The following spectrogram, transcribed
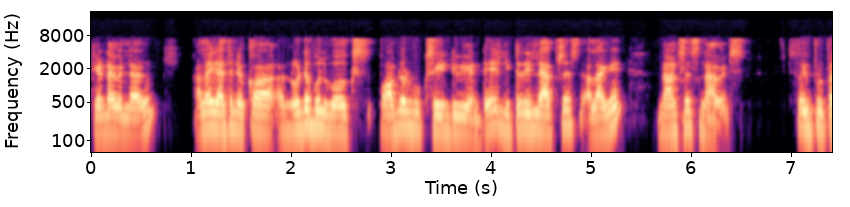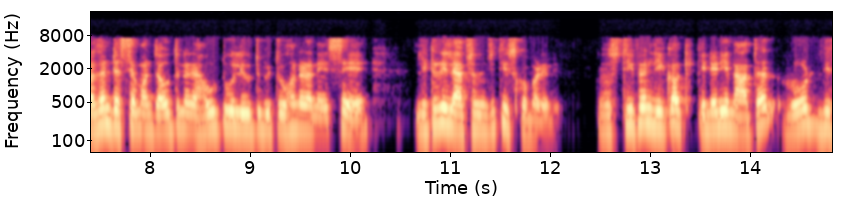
కెనడా వెళ్ళాడు. అలాగే అతని యొక్క నోటబుల్ వర్క్స్ పాపులర్ బుక్స్ ఏంటివి అంటే లిటరీ ల్యాప్సెస్ అలాగే నాన్సెన్స్ నావెల్స్ సో ఇప్పుడు ప్రజెంట్ ఎస్సే మనం చదువుతున్నది how to live to be two hundred అనే ఎస్సే లిటరీ ల్యాప్సెస్ నుంచి తీసుకోబడింది. Stephen Leacock Canadian author wrote the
